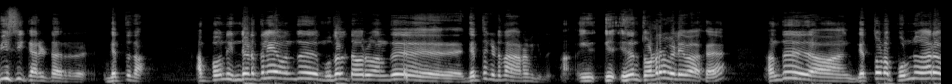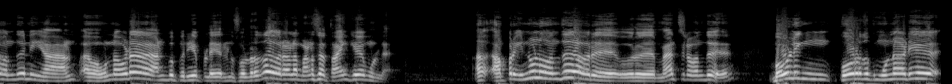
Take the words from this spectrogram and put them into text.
பிசி கேரக்டர் கெத்து தான். அப்போ வந்து இந்த இடத்துலயே வந்து முதல் தவறு வந்து கெத்துக்கிட்டு தான் ஆரம்பிக்குது. இதன் தொடர் விளைவாக வந்து கெத்தோட பொண்ணு வேற வந்து நீங்க அன்பு- உன்னை விட அன்பு பெரிய பிளேயர்னு சொல்றது அவரால் மனசை தாங்கிக்கவே முடியல. அப்புறம் இன்னொன்று வந்து அவர் ஒரு மேட்ச்ல வந்து பவுலிங் போறதுக்கு முன்னாடியே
